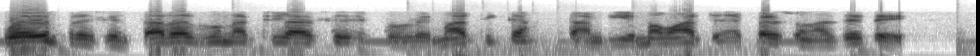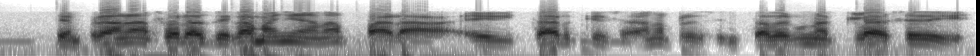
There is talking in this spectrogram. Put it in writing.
pueden presentar alguna clase de problemática, también vamos a tener personal desde tempranas horas de la mañana para evitar que se van a presentar alguna clase de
